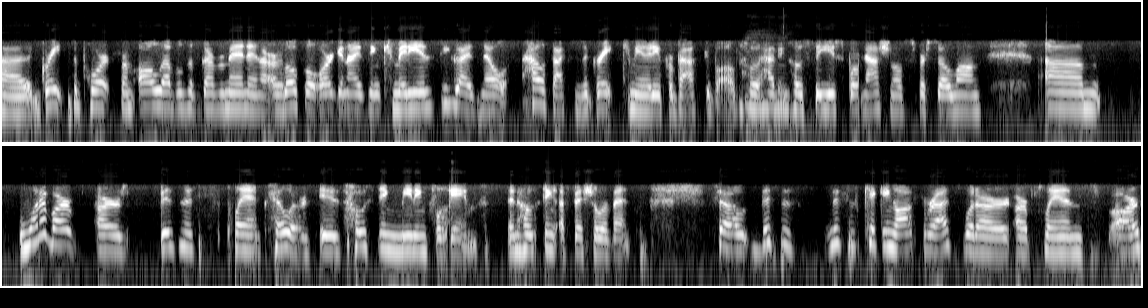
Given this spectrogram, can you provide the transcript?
uh, great support from all levels of government and our local organizing committee. As you guys know, Halifax is a great community for basketball, mm-hmm. having hosted the U Sport Nationals for so long. Um, one of our our business plan pillars is hosting meaningful games and hosting official events. So this is this is kicking off for us what our our plans are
